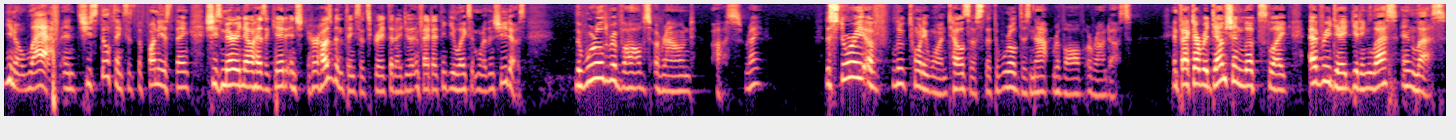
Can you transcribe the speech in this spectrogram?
you know, laugh. And she still thinks it's the funniest thing. She's married now, has a kid, and she, her husband thinks it's great that I do. In fact, I think he likes it more than she does. The world revolves around us, right? The story of Luke 21 tells us that the world does not revolve around us. In fact, our redemption looks like every day getting less and less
